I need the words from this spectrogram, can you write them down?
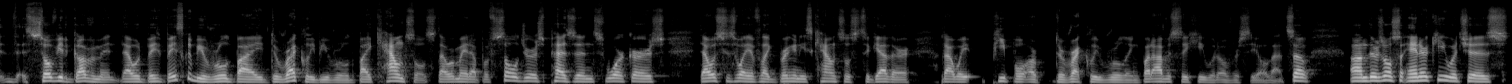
the Soviet government that would basically be ruled by directly be ruled by councils that were made up of soldiers, peasants, workers. That was his way of like bringing these councils together. That way, people are directly ruling. But obviously, he would oversee all that. So um, there's also anarchy, which is,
